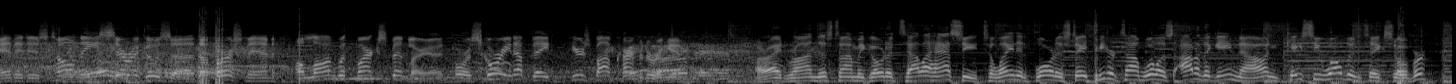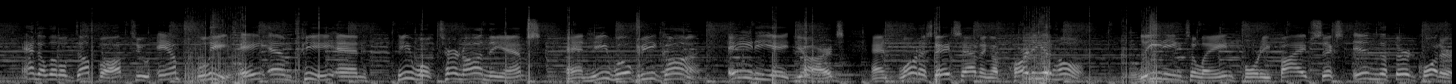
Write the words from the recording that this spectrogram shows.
and it is Tony Siragusa, the first man, along with Marc Spindler. And for a scoring update, here's Bob Carpenter again. All right, Ron, this time we go to Tallahassee. Tulane at Florida State. Peter Tom Willis out of the game now, and Casey Weldon takes over. And a little dump off to Amp Lee, AMP, and he will turn on the amps, and he will be gone. 88 yards, and Florida State's having a party at home leading Tulane 45-6 in the third quarter.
